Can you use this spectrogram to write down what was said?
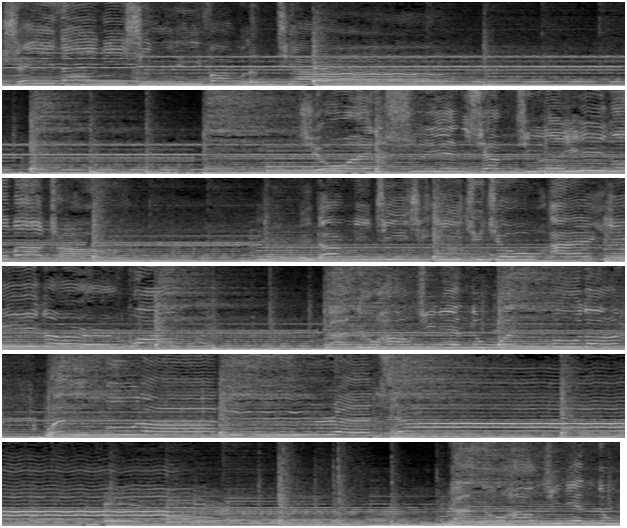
谁在巴掌，每当你记起一句就爱，一个耳光，然后好几年都闻不得、闻不得女人香，然后好几年都、闻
